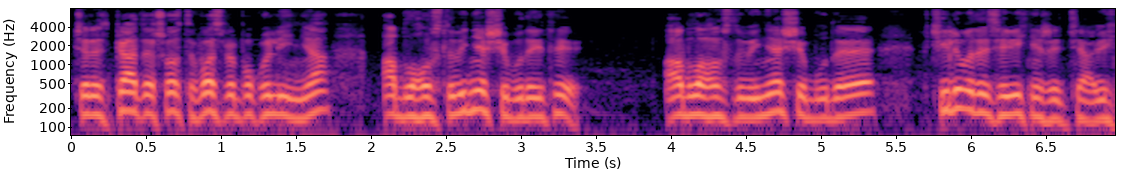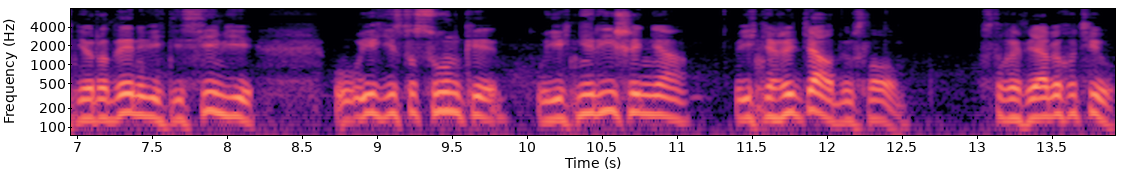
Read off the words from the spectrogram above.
через п'яте, шосте, восьме покоління, а благословіння ще буде йти. А благословіння ще буде втілюватися в їхнє життя, в їхні родини, в їхні сім'ї, у їхні стосунки, у їхні рішення, в їхнє життя, одним словом. Слухайте, я би хотів.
